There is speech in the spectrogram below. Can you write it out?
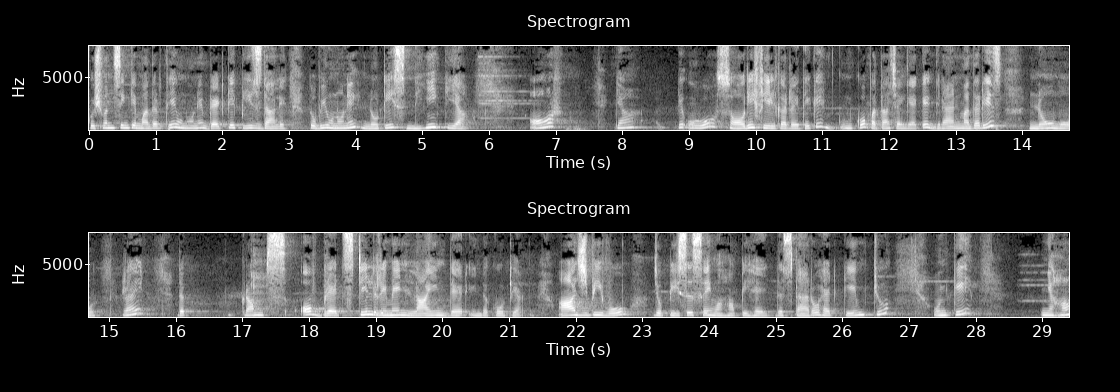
खुशवंत सिंह के मदर थे उन्होंने ब्रेड के पीस डाले तो भी उन्होंने नोटिस नहीं किया और क्या कि वो सॉरी फील कर रहे थे कि उनको पता चल गया कि grandmother is no more right the of bread still remain remain there in the the yard आज भी वो जो पीसेस है वहाँ पे है the sparrow had came to उनके यहाँ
